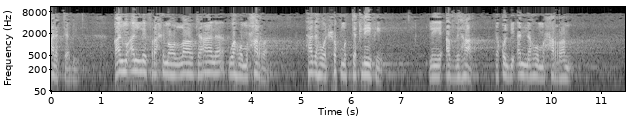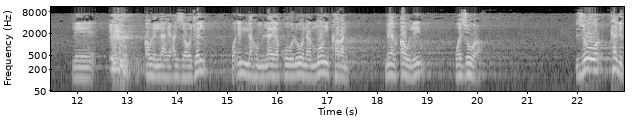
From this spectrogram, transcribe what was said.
على التأبيد. قال المؤلف رحمه الله تعالى وهو محرم. هذا هو الحكم التكليفي للظهار. يقول بأنه محرم. لقول الله عز وجل وإنهم ليقولون منكرا من القول وزورا زور كذب.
